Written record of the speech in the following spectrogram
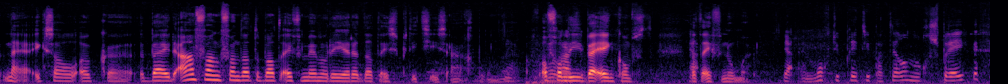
nou ja, ik zal ook bij de aanvang van dat debat even memoreren dat deze petitie is aangebonden. of van die bijeenkomst dat even noemen. Ja, en mocht u Priti Patel nog spreken?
